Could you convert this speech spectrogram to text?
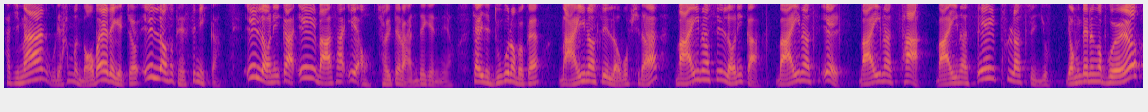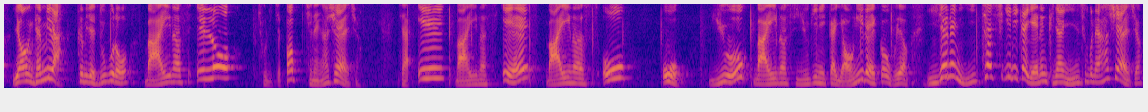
하지만 우리 한번 넣어봐야 되겠죠? 1 넣어서 됐으니까. 1 넣으니까 1 마사 1 어, 절대로 안 되겠네요. 자 이제 누구 넣어볼까요? 마이너스 1 넣어봅시다. 마이너스 1 넣으니까 마이너스 1 마이너스 4 마이너스 1 플러스 6 0 되는 거 보여요? 0 됩니다. 그럼 이제 누구로? 마이너스 1로 조리제법 진행하셔야죠. 자 1 마이너스 1 마이너스 5 5 6 마이너스 6이니까 0이 될 거고요. 이제는 2차식이니까 얘는 그냥 인수분해 하셔야죠.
